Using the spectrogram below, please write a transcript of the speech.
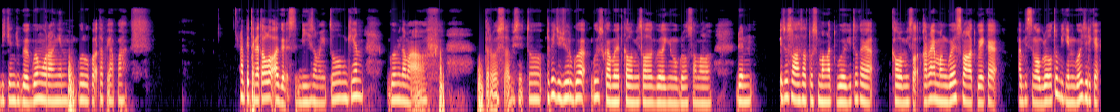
bikin juga gue ngurangin. Gue lupa tapi apa. Tapi ternyata lo agak sedih sama itu mungkin gue minta maaf. Terus abis itu tapi jujur gue gue suka banget kalau misal gue lagi ngobrol sama lo. Dan itu salah satu semangat gue gitu kayak kalau misal karena emang gue semangat gue kayak abis ngobrol tuh bikin gue jadi kayak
